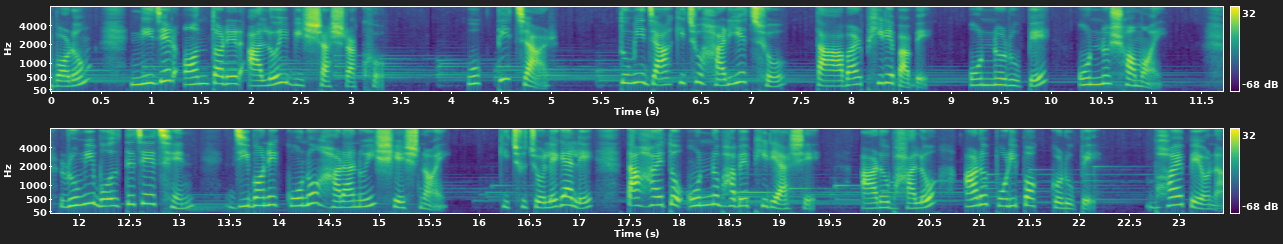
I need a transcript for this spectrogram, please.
বরং নিজের অন্তরের আলোয় বিশ্বাস রাখো। উক্তি চার, তুমি যা কিছু হারিয়েছ, তা আবার ফিরে পাবে, অন্য রূপে, অন্য সময়। রুমি বলতে চেয়েছেন, জীবনে কোনো হারানোই শেষ নয়। কিছু চলে গেলে তা হয়তো অন্যভাবে ফিরে আসে, আরও ভালো, আরও পরিপক্ক রূপে। ভয় পেও না,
